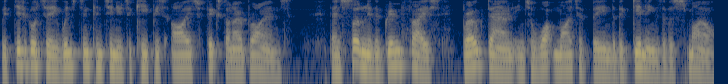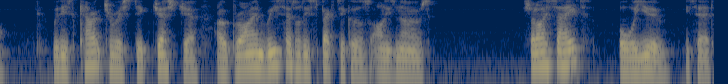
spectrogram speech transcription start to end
With difficulty, Winston continued to keep his eyes fixed on O'Brien's. Then suddenly the grim face broke down into what might have been the beginnings of a smile. With his characteristic gesture, O'Brien resettled his spectacles on his nose. Shall I say it, or will you? he said.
